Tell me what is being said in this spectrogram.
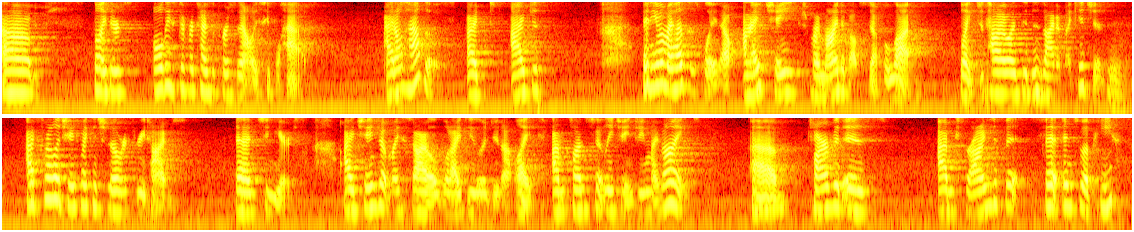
Um, like there's all these different types of personalities people have. I don't have those. I I just and even my husband's pointed out I change my mind about stuff a lot. Like just how I like the design of my kitchen. Mm. I've probably changed my kitchen over three times in two years. I change up my style of what I do and do not like. I'm constantly changing my mind. Um, part of it is I'm trying to fit fit into a piece,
